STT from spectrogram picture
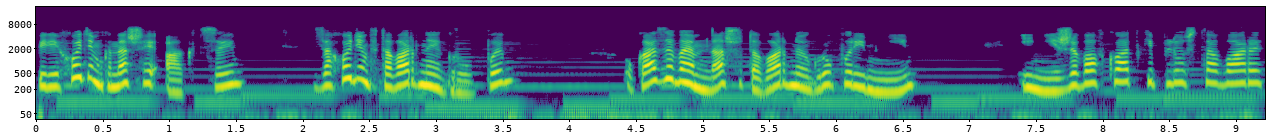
Переходим к нашей акции, заходим в товарные группы, указываем нашу товарную группу ремни и ниже во вкладке «Плюс товары»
